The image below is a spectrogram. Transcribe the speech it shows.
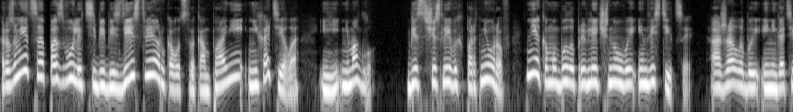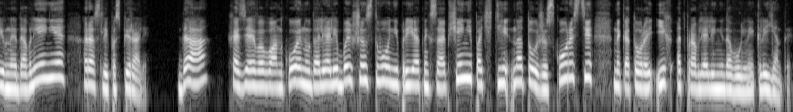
Разумеется, позволить себе бездействие руководство компании не хотело — и не могло. Без счастливых партнеров некому было привлечь новые инвестиции, а жалобы и негативное давление росли по спирали. Да, хозяева OneCoin удаляли большинство неприятных сообщений почти на той же скорости, на которой их отправляли недовольные клиенты.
